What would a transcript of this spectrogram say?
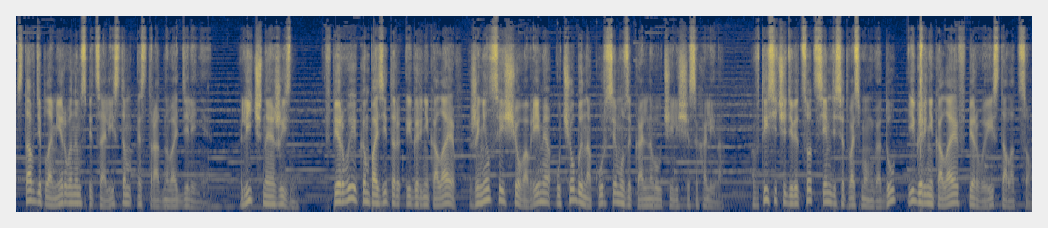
став дипломированным специалистом эстрадного отделения. Личная жизнь. Впервые композитор Игорь Николаев женился еще во время учебы на курсе музыкального училища Сахалина. В 1978 году Игорь Николаев впервые стал отцом.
